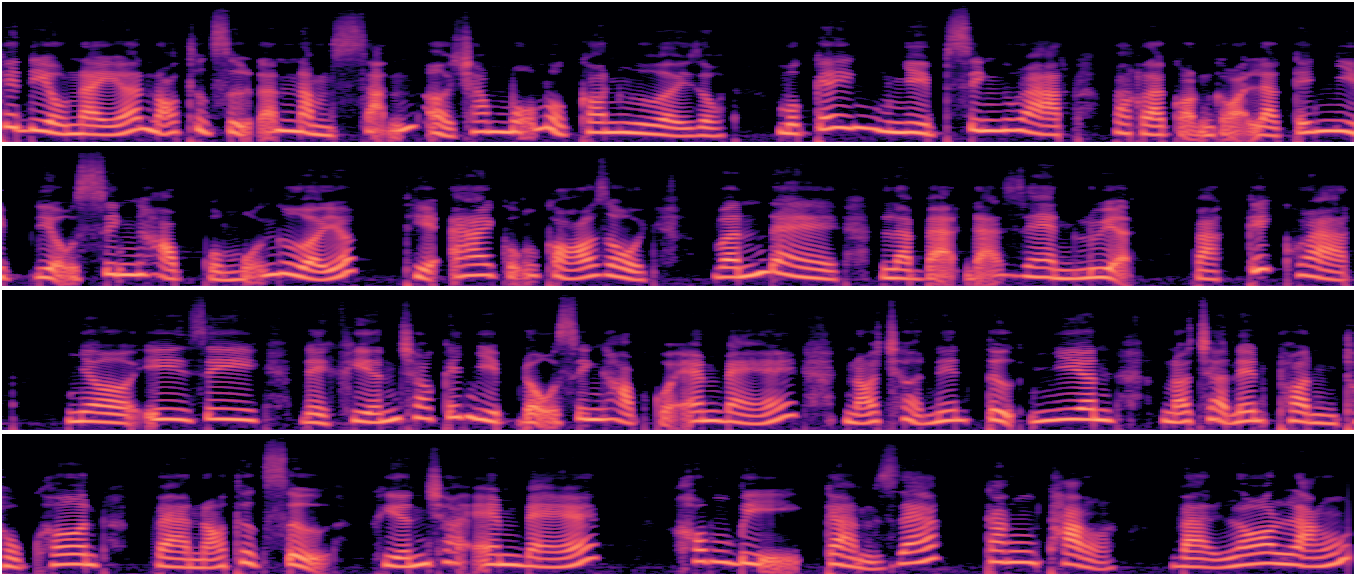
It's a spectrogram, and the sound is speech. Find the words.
Cái điều này á, nó thực sự đã nằm sẵn ở trong mỗi một con người rồi. Một cái nhịp sinh hoạt hoặc là còn gọi là cái nhịp điệu sinh học của mỗi người á, thì ai cũng có rồi. Vấn đề là bạn đã rèn luyện và kích hoạt nhờ easy để khiến cho cái nhịp độ sinh học của em bé nó trở nên tự nhiên, nó trở nên thuần thục hơn và nó thực sự khiến cho em bé không bị cảm giác căng thẳng và lo lắng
